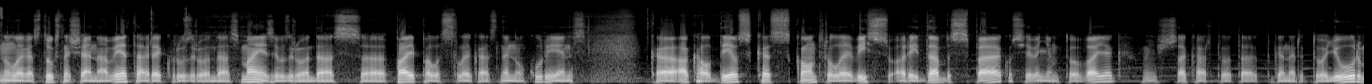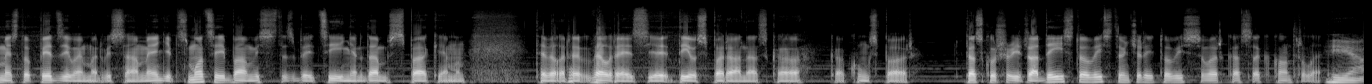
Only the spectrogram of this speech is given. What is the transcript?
nu, liekas, tūkstošainā vietā, re, kur uzrādās maize, uzrādās uh, paipalas, liekas, ne no kurienes. Kā akāli dievs, kas kontrolē visu, arī dabas spēkus, ja viņam to vajag. Viņš sakārto tā, gan ar to jūru, mēs to piedzīvojam ar visām Eģiptes mocībām, viss tas bija cīņa ar dabas spēkiem. Un te vēl, vēlreiz, ja dievs parādās kā, kā kungs pār. Tas, kurš ir radījis to visu, viņš arī to visu var, kā saka, kontrolēt. Jā.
